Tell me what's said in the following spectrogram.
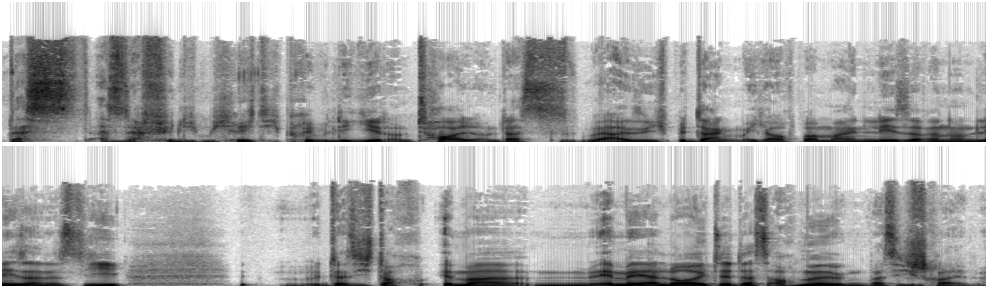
das, also da fühle ich mich richtig privilegiert und toll. Und das, also ich bedanke mich auch bei meinen Leserinnen und Lesern, dass die, dass ich doch immer, immer mehr Leute das auch mögen, was ich schreibe.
